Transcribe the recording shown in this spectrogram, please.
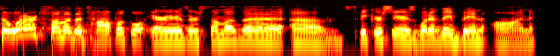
So, what are some of the topical areas or some of the um, speaker series? What have they been on,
